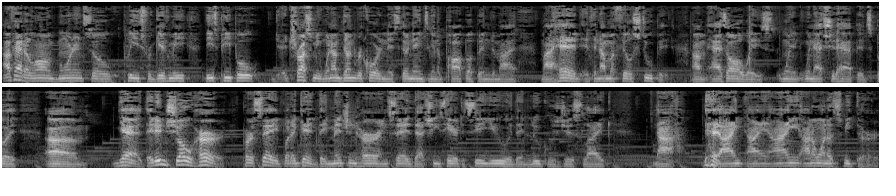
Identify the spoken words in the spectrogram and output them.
I've had a long morning, so please forgive me. These people, trust me, when I'm done recording this, their name's are gonna pop up into my my head, and then I'm gonna feel stupid. Um, as always when when that shit happens. But um, yeah, they didn't show her per se, but again, they mentioned her and said that she's here to see you, and then Luke was just like, "Nah, I I I I don't want to speak to her."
